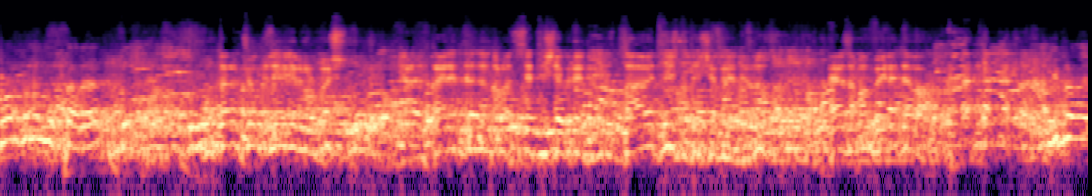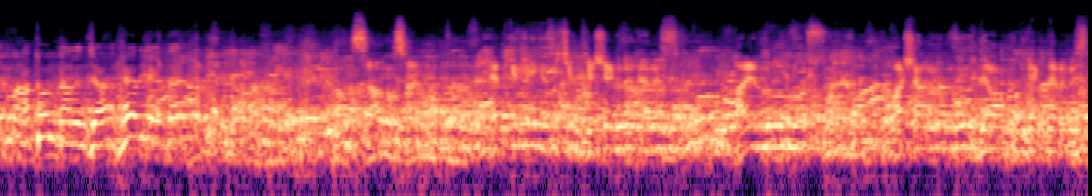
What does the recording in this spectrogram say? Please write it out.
Sorgun'un muhtarı. Muhtarım çok güzel yer olmuş. Yani gayretlerinden dolayı size teşekkür ediyoruz. Davetiniz için teşekkür ediyoruz. Her zaman Böyle devam. İbrahim Atom Karınca her yerde Sağ olun Sayın Muhtar. Etkinliğiniz için teşekkür ederiz. Hayırlı uğurlu olsun. Başarılarınızın devamı dileklerimiz.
